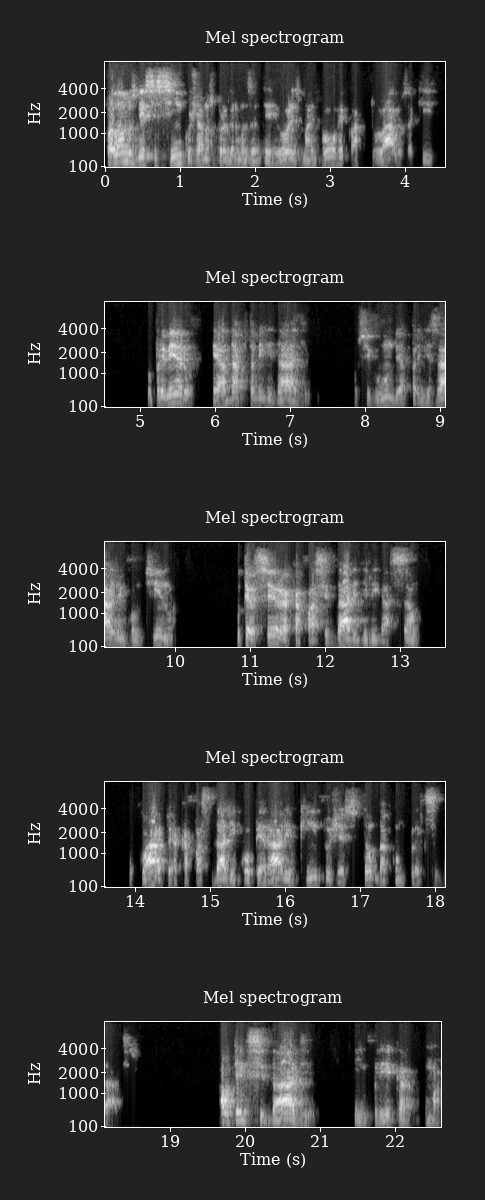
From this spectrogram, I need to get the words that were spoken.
Falamos desses cinco já nos programas anteriores, mas vou recapitulá-los aqui. O primeiro é a adaptabilidade, o segundo é aprendizagem contínua. O terceiro é a capacidade de ligação. O quarto é a capacidade de cooperar. E o quinto, gestão da complexidade. Autenticidade implica uma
